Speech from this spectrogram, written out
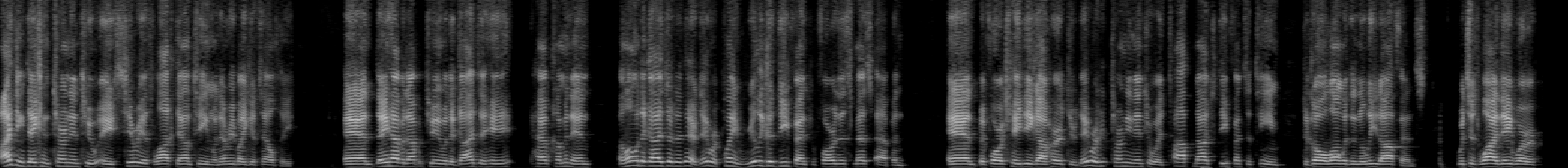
I think they can turn into a serious lockdown team when everybody gets healthy, and they have an opportunity with the guys that they have coming in, along with the guys that are there. They were playing really good defense before this mess happened and before KD got hurt too. They were turning into a top-notch defensive team to go along with an elite offense, which is why they were,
